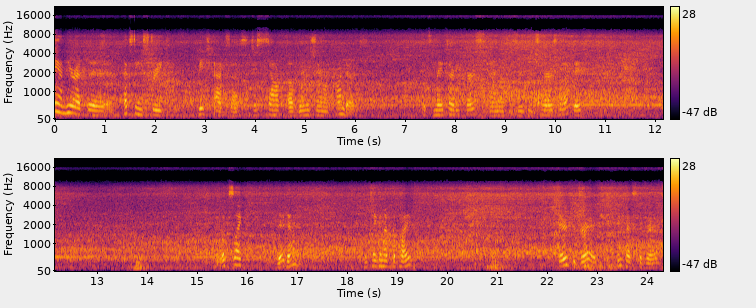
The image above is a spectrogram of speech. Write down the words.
Hey, I'm here at the Epstein Street beach access, just south of Windjammer Condos. It's May 31st, and this is your beach nourishment update. It looks like they're done. They're taking up the pipe. There's the dredge. I think that's the dredge.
